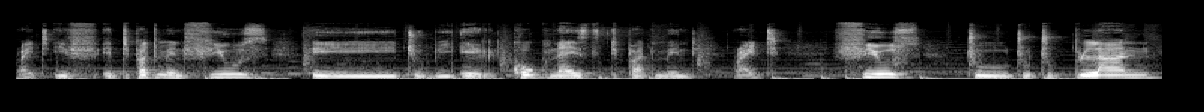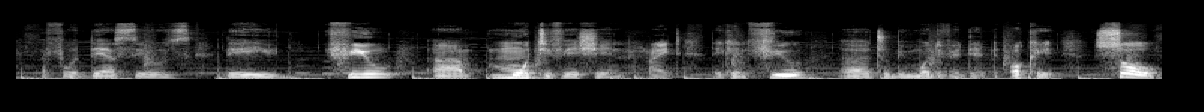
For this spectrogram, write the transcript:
right? If a department feels a, to be a recognized department, right, feels to, to, to plan for their sales, they feel uh, motivation, right? They can feel uh, to be motivated. Okay, so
